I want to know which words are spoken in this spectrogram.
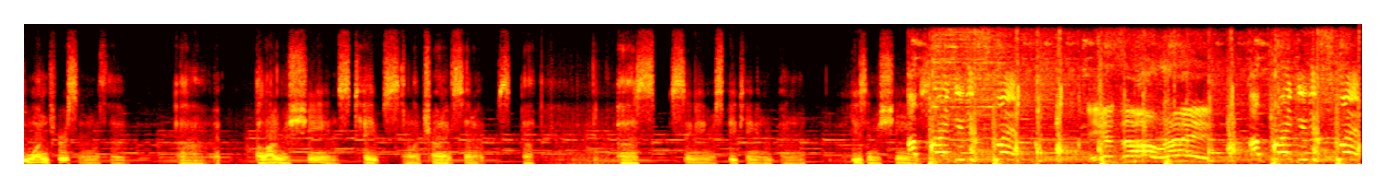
one person with a, uh, a lot of machines tapes and electronic setups uh, uh, singing or speaking and, and using machines I'm breaking the sweat. It's alright. I'm breaking the sweat.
